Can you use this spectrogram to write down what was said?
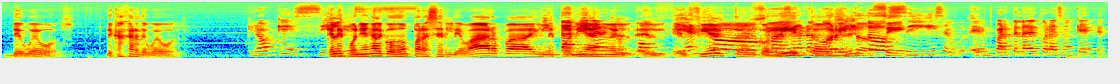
de huevos, de cáscara de huevos. Creo que sí. que les ponían algodón para hacerle barba y, Y les ponían el, el, el fieltro, el sí, gorrito. gorritos, sí. sí, se- es parte de la decoración que...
